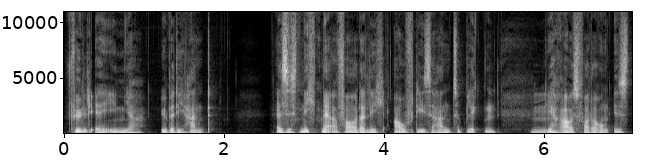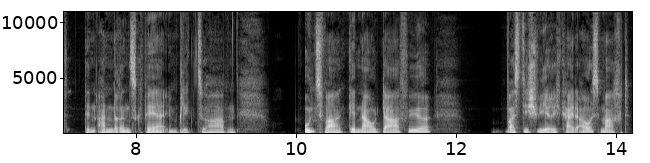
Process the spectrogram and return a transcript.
fühlt ihr ihn ja über die Hand. Es ist nicht mehr erforderlich, auf diese Hand zu blicken. Hm. Die Herausforderung ist, den anderen Square im Blick zu haben. Und zwar genau dafür, was die Schwierigkeit ausmacht,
